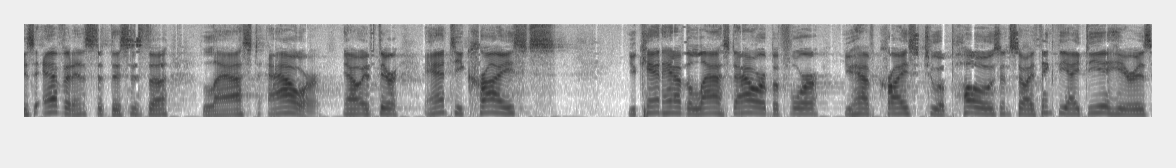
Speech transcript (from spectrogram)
is evidence that this is the last hour. Now, if they're antichrists, you can't have the last hour before you have Christ to oppose. And so I think the idea here is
